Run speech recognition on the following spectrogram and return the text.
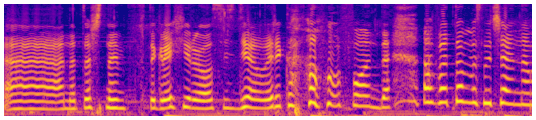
А, Она тоже с нами фотографировалась и сделала рекламу фонда. А потом мы случайно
